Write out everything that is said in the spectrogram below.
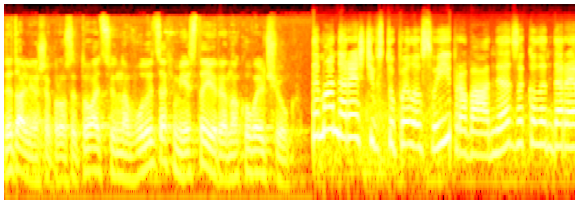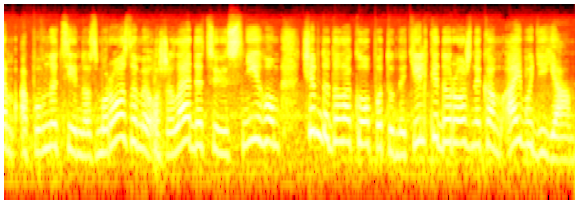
Детальніше про ситуацію на вулицях міста Ірина Ковальчук. Зима нарешті вступила в свої права не за календарем, а повноцінно з морозами, ожеледицею, снігом, чим додала клопоту не тільки дорожникам, а й водіям.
